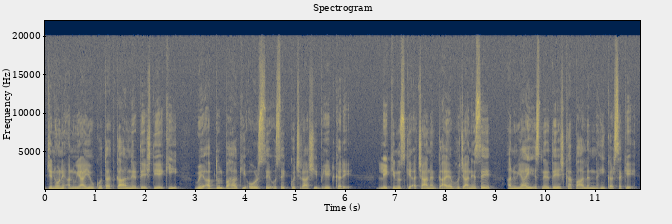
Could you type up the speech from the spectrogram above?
जिन्होंने अनुयायियों को तत्काल निर्देश दिए कि वे अब्दुल बहा की ओर से उसे कुछ राशि भेंट करे। लेकिन उसके अचानक गायब हो जाने से अनुयायी इस निर्देश का पालन नहीं कर सके।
